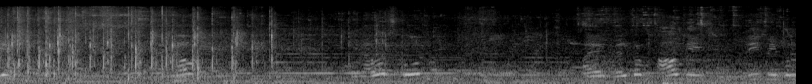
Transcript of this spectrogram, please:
yes. Now, in our school, I welcome all the three people.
